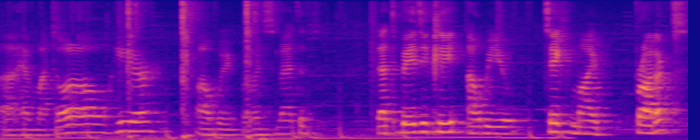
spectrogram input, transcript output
I have my total here. I will implement this method that basically I will take my product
